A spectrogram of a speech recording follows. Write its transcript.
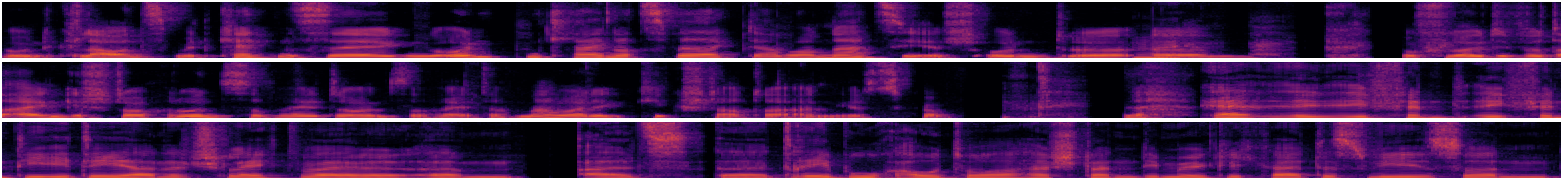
und Clowns mit Kettensägen und ein kleiner Zwerg, der aber Nazi ist und äh, Hm. ähm, auf Leute wird eingestochen und so weiter und so weiter. Mach mal den Kickstarter an, jetzt komm. Ja, ich finde ich find die Idee ja nicht schlecht, weil ähm, als äh, Drehbuchautor hast du dann die Möglichkeit, das wie so ein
